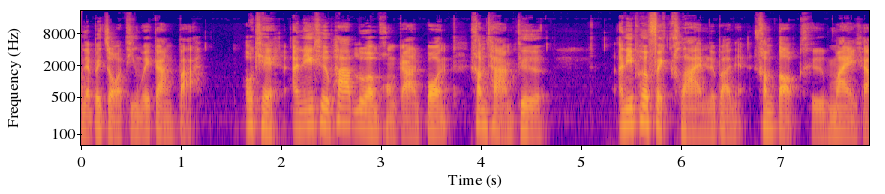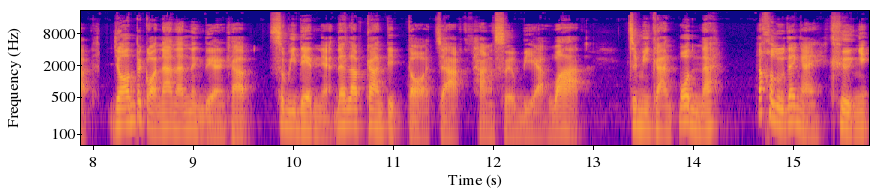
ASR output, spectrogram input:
เนี่ยไปจอดทิ้งไว้กลางป่า โอเค อันนี้คือภาพรวมของการป้นคำถามคือ อันนี้ perfect crime หรือเปล่าเนี่ยคำตอบคือไม่ครับ ย้อนไปก่อนหน้านั้น 1 เดือนครับ สวีเดนเนี่ยได้รับการติดต่อจากทางเซอร์เบียว่า จะมีการป้นนะ แล้วเขารู้ได้ไง คืองี้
